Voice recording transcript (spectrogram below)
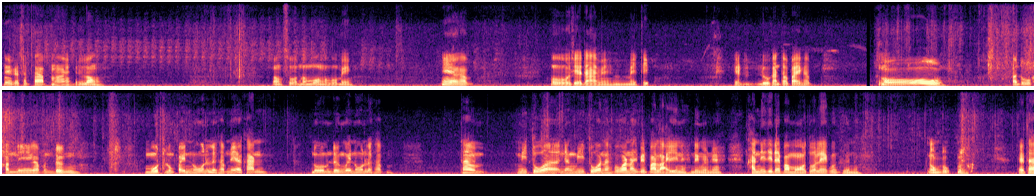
เนี่ยก็สภาพหมายเป็นร่อง องสวนมะม่วงของผมเอง เนี่ยครับ โอ้โหเสียดายไม่ไม่ติด เดี๋ยวดูกันต่อไปครับโอ้มาดูคันนี้ครับมันดึงมุดลงไปนู่นเลยครับ เนี่ยคันดูมันดึงไปนู่นเลยครับ ถ้ามีตัวยังมีตัวนะเพราะว่าน่าจะเป็นปลาไหลเนี่ยดึงแบบนี้คันนี้ที่ได้ปลาหมอตัวแรกเมื่อคืนลองดูแต่ถ้า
